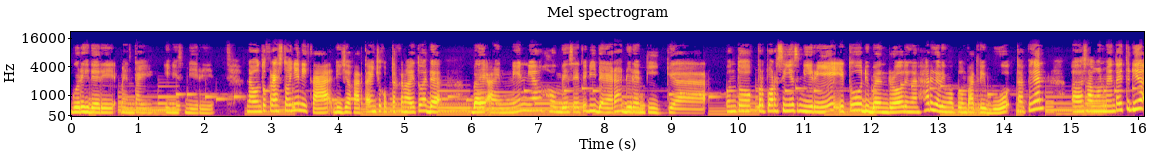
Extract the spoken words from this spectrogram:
gurih dari mentai ini sendiri. Nah untuk restonya nih kak di Jakarta yang cukup terkenal itu ada By Anin yang home base itu di daerah Duren 3. Untuk proporsinya sendiri itu dibanderol dengan harga 54.000 tapi kan uh, salmon mentai itu dia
